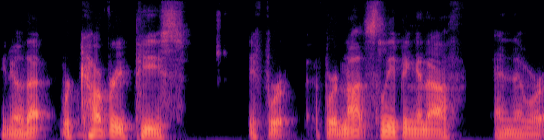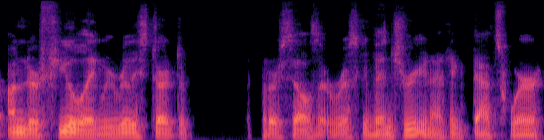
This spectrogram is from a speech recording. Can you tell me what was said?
you know, that recovery piece, if we're if we're not sleeping enough and then we're under fueling, we really start to put ourselves at risk of injury. And I think that's where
